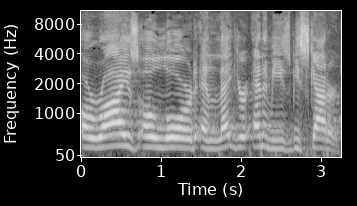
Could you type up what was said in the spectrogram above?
Arise, O Lord, and let your enemies be scattered.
